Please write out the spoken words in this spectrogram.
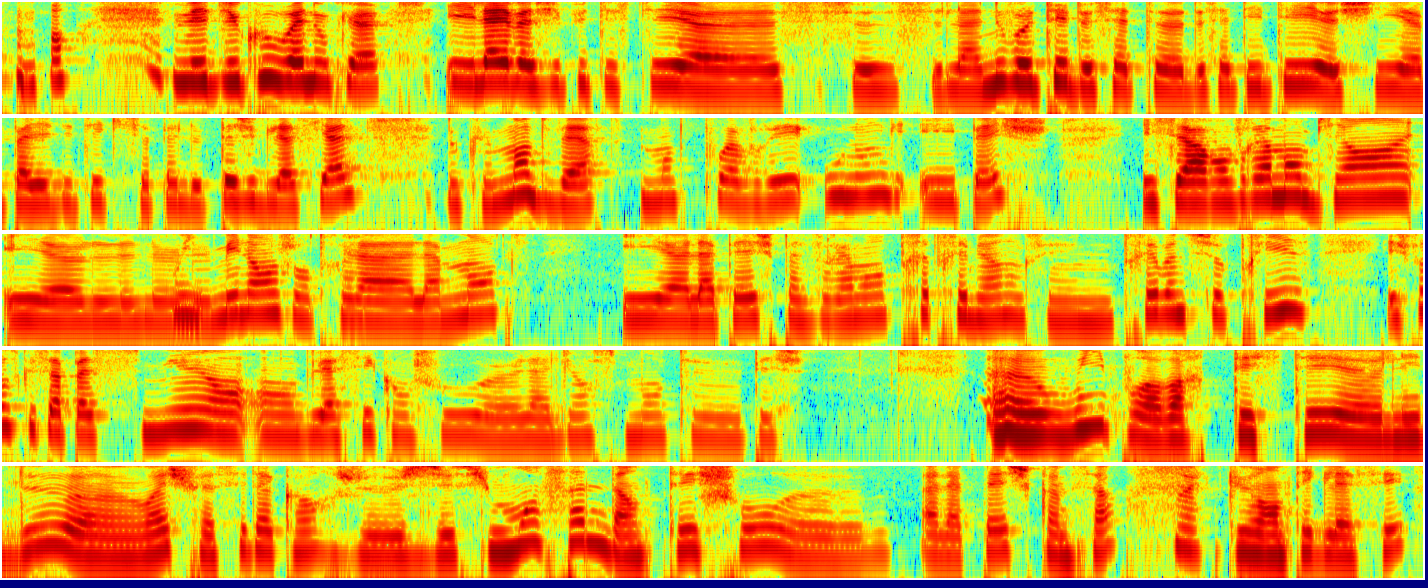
Mais du coup, ouais, donc. euh, et là, bah, j'ai pu tester euh, ce- ce- la nouveauté de, cette, de cet été chez Palais d'été qui s'appelle le pêche glacial. Donc, menthe verte, menthe poivrée, oolong et pêche. Et ça rend vraiment bien. Et euh, le, le- Oui. le mélange entre la, la menthe et euh, la pêche passe vraiment très très bien. Donc, c'est une très bonne surprise. Et je pense que ça passe mieux en, en glacé qu'en chaud, euh, l'alliance menthe-pêche. Euh, oui, pour avoir testé euh, les deux, ouais, je suis assez d'accord. Je, je suis moins fan d'un thé chaud à la pêche comme ça Ouais. qu'un thé glacé.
